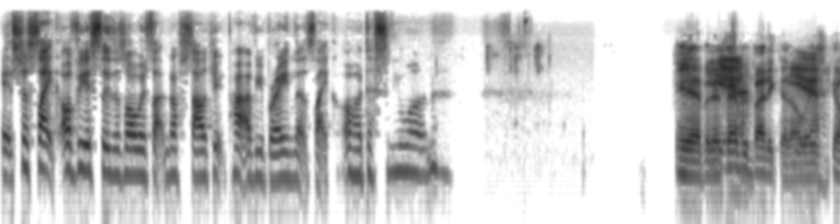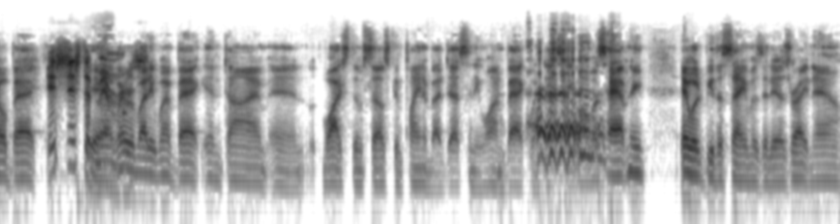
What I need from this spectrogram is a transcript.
It's just like obviously there's always that nostalgic part of your brain that's like, oh, Destiny One. Yeah, but if Yeah, everybody could always yeah. go back, It's just a yeah, if memories. everybody went back in time and watched themselves complain about Destiny One back when Destiny One was happening, it would be the same as it is right now.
